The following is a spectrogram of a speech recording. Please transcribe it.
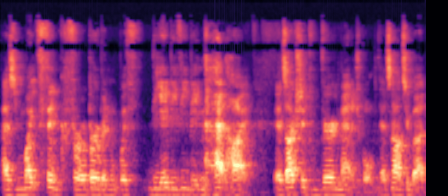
as you might think for a bourbon with the ABV being that high. It's actually very manageable. It's not too bad.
